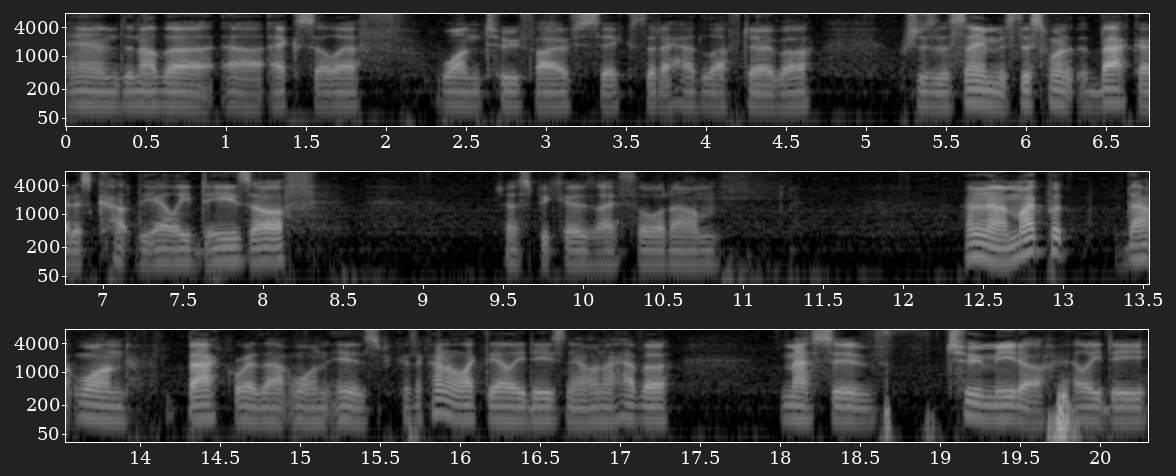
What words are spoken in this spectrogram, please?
and another uh, XLF1256 that I had left over which is the same as this one at the back. I just cut the LEDs off just because I thought, um, I don't know, I might put that one back where that one is because I kind of like the LEDs now and I have a massive 2 meter LED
